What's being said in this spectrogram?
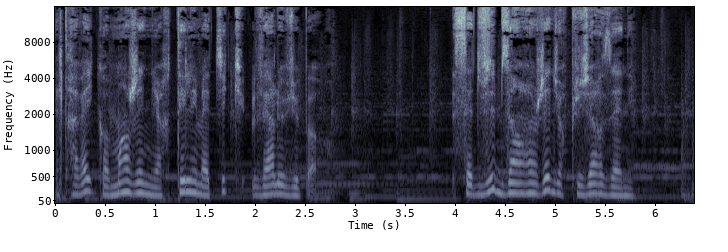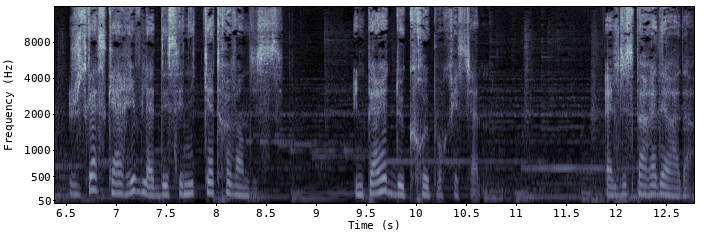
elle travaille comme ingénieure télématique vers le Vieux-Port. Cette vie bien rangée dure plusieurs années, jusqu'à ce qu'arrive la décennie 90. Une période de creux pour Christiane. Elle disparaît des radars.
